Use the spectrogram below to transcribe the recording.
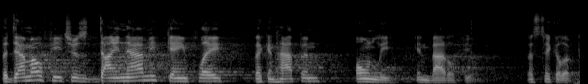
the demo features dynamic gameplay that can happen only in Battlefield. Let's take a look.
